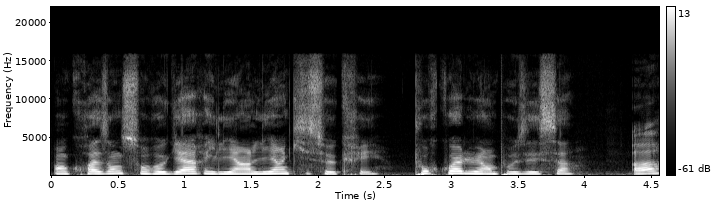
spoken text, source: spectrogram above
En croisant son regard, il y a un lien qui se crée. Pourquoi lui imposer ça? Or,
